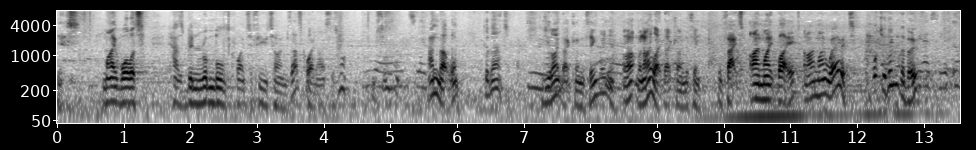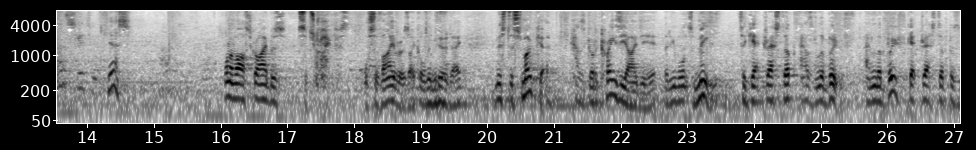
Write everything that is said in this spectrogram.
Yes. My wallet has been rumbled quite a few times. That's quite nice as well. Yeah, And that one. Look at that. Mm. 'Cause you like that kind of thing, don't you? I, when I like that kind of thing. In fact, I might buy it and I might wear it. What do you think of the booth? Yes, it will suit you. Yes. One of our scribers, subscribers, or survivor as I called him the other day, Mr. Smoker, has got a crazy idea that he wants me to get dressed up as LaBouffe, and LaBouffe get dressed up as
